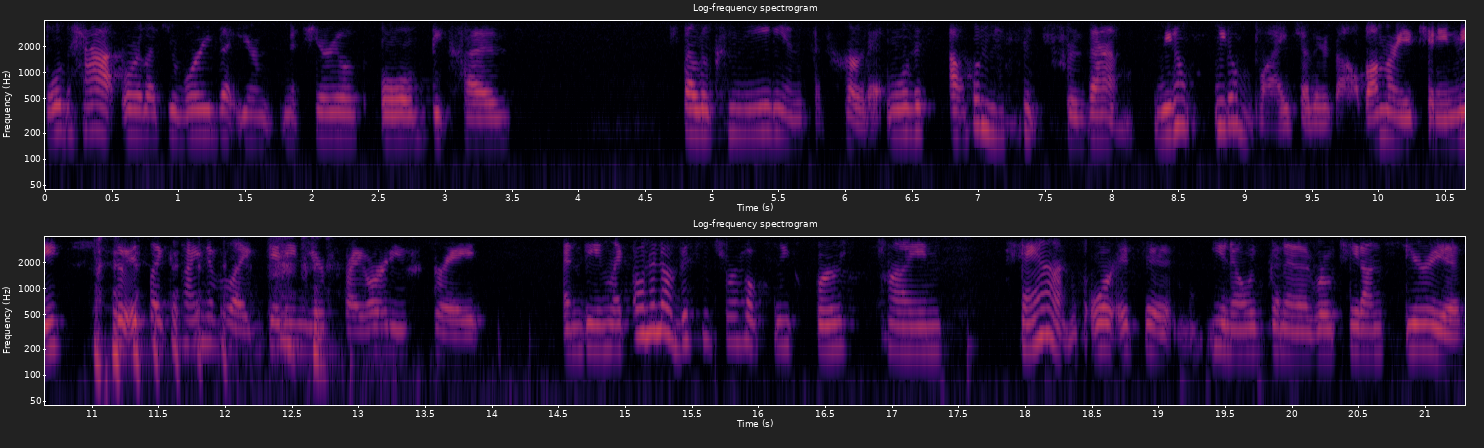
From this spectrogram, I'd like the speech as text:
old hat or like you're worried that your material's old because fellow comedians have heard it. Well this album isn't for them. We don't we don't buy each other's album. Are you kidding me? So it's like kind of like getting your priorities straight and being like oh no no this is for hopefully first time fans or if it you know is going to rotate on Sirius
